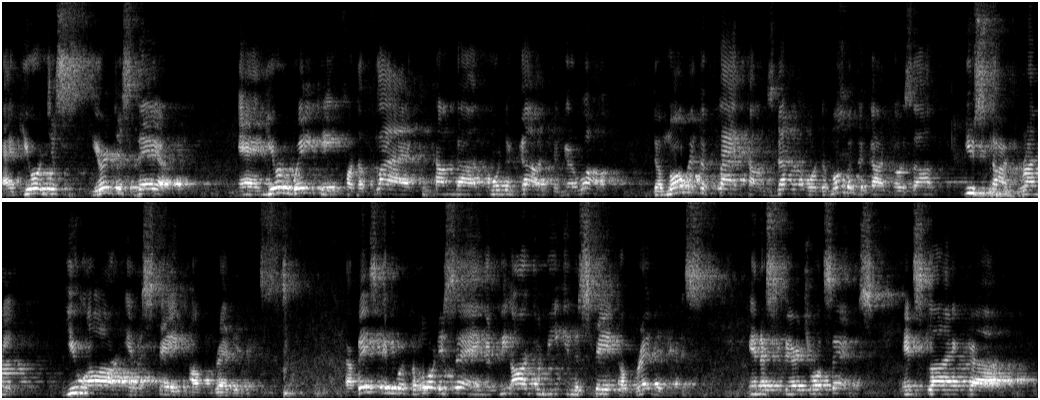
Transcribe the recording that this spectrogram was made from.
And you're just you're just there and you're waiting for the flag to come down or the gun to go off the moment the flag comes down or the moment the gun goes off, you start running. You are in a state of readiness. Now, basically, what the Lord is saying that we are to be in a state of readiness in a spiritual sense. It's like uh,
